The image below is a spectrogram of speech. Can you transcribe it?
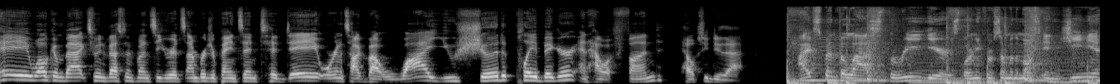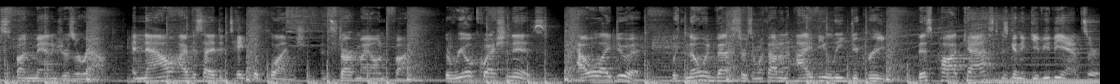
Hey, welcome back to Investment Fund Secrets. I'm Bridger Pennington. Today, we're going to talk about why you should play bigger and how a fund helps you do that. I've spent the last three years learning from some of the most ingenious fund managers around. And now I've decided to take the plunge and start my own fund. The real question is how will I do it? With no investors and without an Ivy League degree, this podcast is going to give you the answer.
